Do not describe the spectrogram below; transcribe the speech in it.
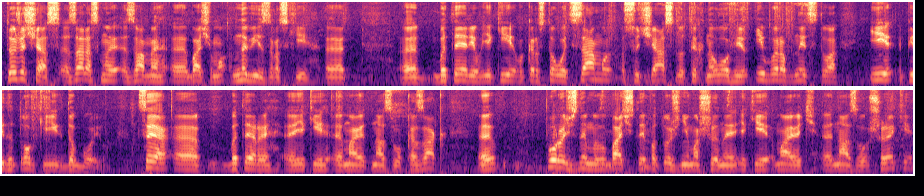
В той же час зараз ми з вами е, бачимо нові зразки е, е, БТРів, які використовують саму сучасну технологію і виробництва, і підготовки їх до бою. Це е, БТРи, е, які е, мають назву Казак. Е, Поруч з ними ви бачите потужні машини, які мають е, назву Шреки.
